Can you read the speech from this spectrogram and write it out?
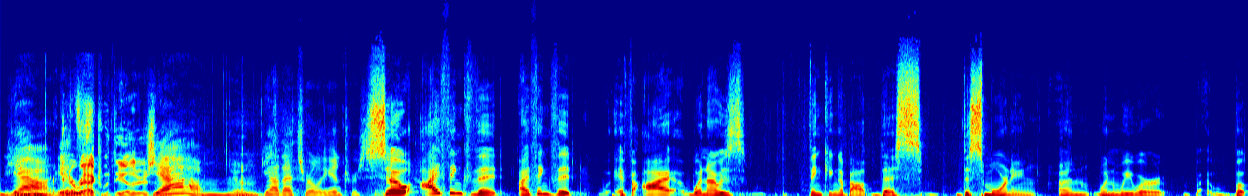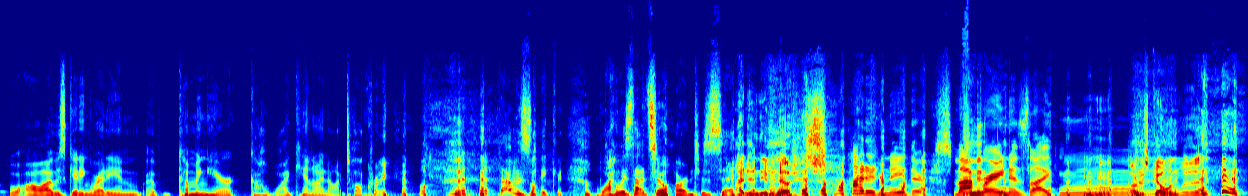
yeah, interact with the others. and- Yeah, Yeah. yeah, that's really interesting. So I think that I think that if I when I was thinking about this this morning and when we were but while I was getting ready and uh, coming here, God, why can't I not talk right now? that was like, why was that so hard to say? I didn't even notice. I didn't either. My brain is like, mm, I'm just going with it.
